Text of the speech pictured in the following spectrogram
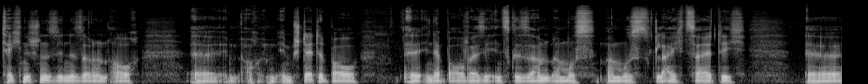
technischen Sinne, sondern auch, äh, im, auch im, im Städtebau, äh, in der Bauweise insgesamt. Man muss, man muss gleichzeitig äh,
